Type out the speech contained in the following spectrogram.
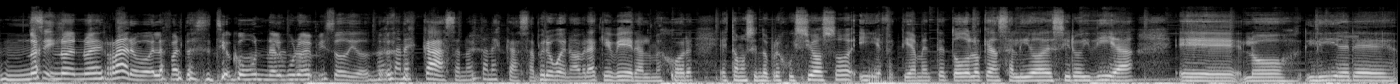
No. no, es raro la falta de sentido común en algunos episodios. No es tan escasa, no es tan escasa. Pero bueno, habrá que ver. A lo mejor estamos siendo prejuiciosos y efectivamente todo lo que han salido a decir hoy día eh, los líderes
